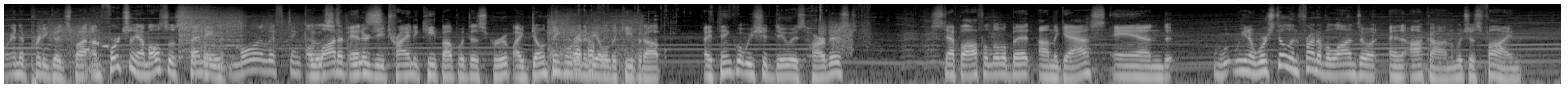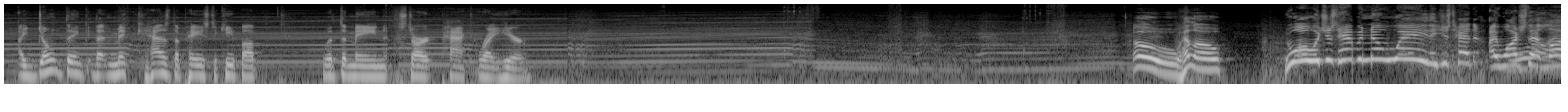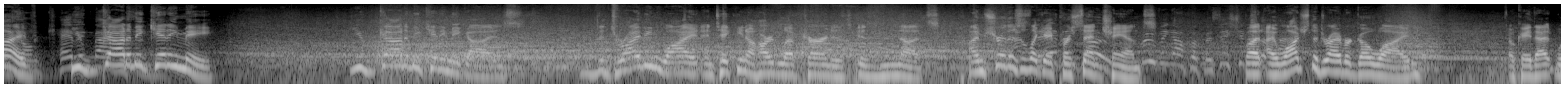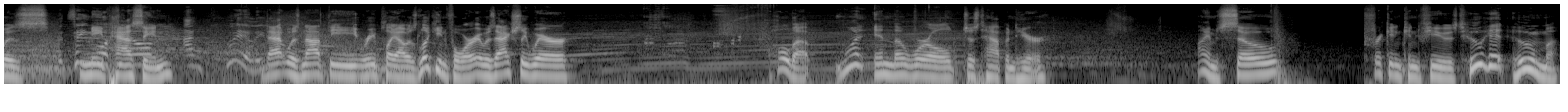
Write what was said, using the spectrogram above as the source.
we're in a pretty good spot. Unfortunately, I'm also spending more lifting a lot of energy trying to keep up with this group. I don't think we're going to be able to keep it up. I think what we should do is harvest, step off a little bit on the gas, and w- you know we're still in front of Alonso and Ocon, which is fine. I don't think that Mick has the pace to keep up with the main start pack right here. Oh, hello. Whoa, what just happened? No way. They just had. I watched that Live live. on Kevin You gotta be kidding me. You gotta be kidding me, guys. The driving wide and taking a hard left turn is, is nuts. I'm sure this is like a percent chance, moving up a position but I watched the driver go wide. Okay, that was me passing. on and clearly That was not the replay I was looking for. It was actually where. Hold up. What in the world just happened here? I am so freaking confused. Who hit whom?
